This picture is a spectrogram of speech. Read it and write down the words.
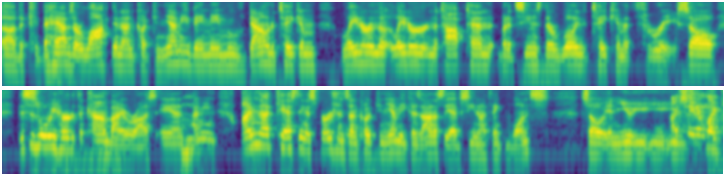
uh, the the Habs are locked in on Kotkaniemi. They may move down to take him later in the later in the top ten, but it seems they're willing to take him at three. So this is what we heard at the combine, Russ. And Mhm. I mean, I'm not casting aspersions on Kotkaniemi because honestly, I've seen him I think once. So and you you you, you I've seen him like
